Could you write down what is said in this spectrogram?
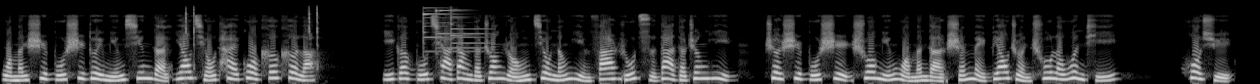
我们是不是对明星的要求太过苛刻了？一个不恰当的妆容就能引发如此大的争议，这是不是说明我们的审美标准出了问题？或许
